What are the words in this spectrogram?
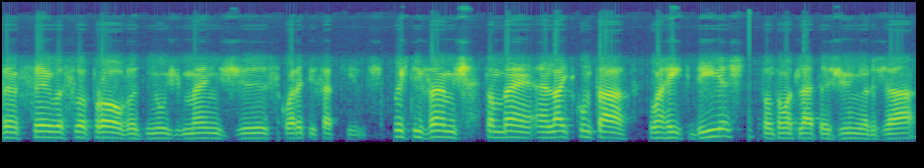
venceu a sua prova nos menos 47 quilos. Depois tivemos também em light contato o Henrique Dias, portanto um atleta júnior já,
